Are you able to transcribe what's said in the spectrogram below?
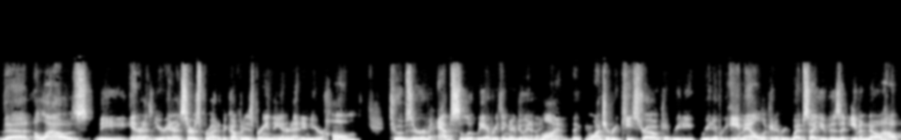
that allows the internet, your internet service provider, the company that's bringing the internet into your home, to observe absolutely everything you're doing online. They can watch every keystroke, every read every email, look at every website you visit, even know how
